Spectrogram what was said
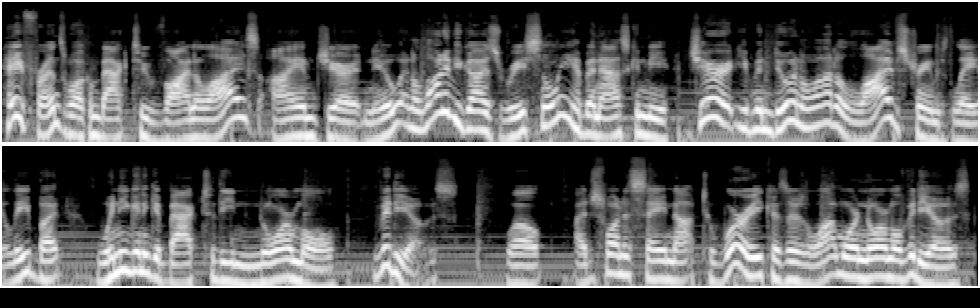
Hey friends, welcome back to Vinyl Eyezz. I am Jarrett New, and a lot of you guys recently have been asking me, Jarrett, you've been doing a lot of live streams lately, but when are you going to get back to the normal videos? Well, I just want to say not to worry because there's a lot more normal videos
